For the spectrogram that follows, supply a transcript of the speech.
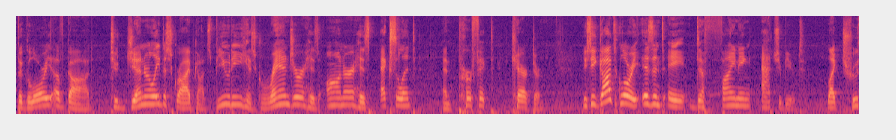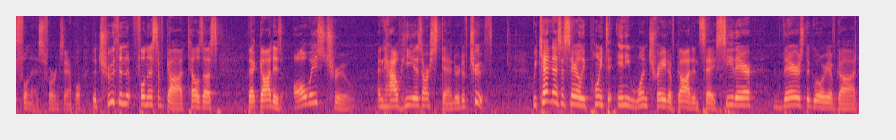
the glory of God to generally describe God's beauty, His grandeur, His honor, His excellent and perfect character. You see, God's glory isn't a defining attribute, like truthfulness, for example. The truthfulness of God tells us that God is always true and how he is our standard of truth. We can't necessarily point to any one trait of God and say, see there, there's the glory of God,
